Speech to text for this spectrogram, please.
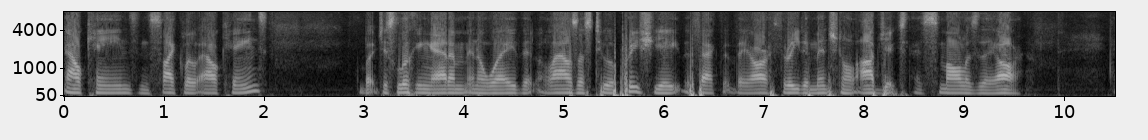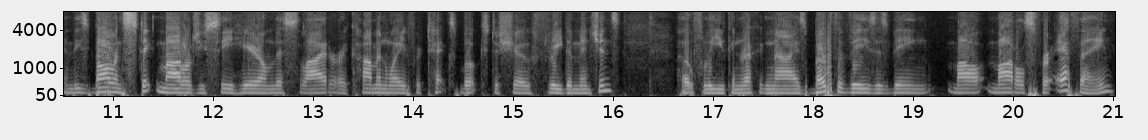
alkanes and cycloalkanes, but just looking at them in a way that allows us to appreciate the fact that they are three-dimensional objects, as small as they are. And these ball and stick models you see here on this slide are a common way for textbooks to show three dimensions. Hopefully you can recognize both of these as being mo models for ethane,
